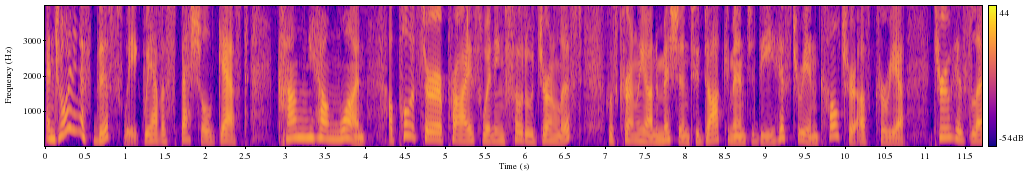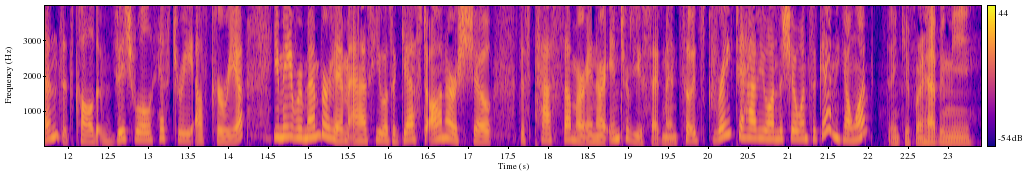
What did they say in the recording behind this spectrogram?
And joining us this week, we have a special guest, Kang Hyung-won, a Pulitzer Prize winning photojournalist who's currently on a mission to document the history and culture of Korea through his lens. It's called Visual History of Korea. You may remember him as he was a guest on our show this past summer in our interview segment. So it's great to have you on the show once again, Hyung-won. Thank you for having me.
